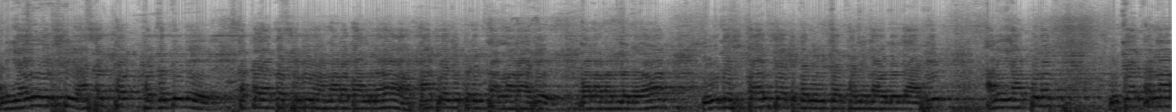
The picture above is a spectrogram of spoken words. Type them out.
आणि याही वर्षी अशाच पद्धतीने सकाळी आता सुरू होणारा बाल मेळावा पाच वाजेपर्यंत चालणार आहे. बालानंद मेळावा. विविध स्टॉल्स या ठिकाणी विद्यार्थ्यांनी लावलेले आहेत. आणि यातूनच विद्यार्थ्यांना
